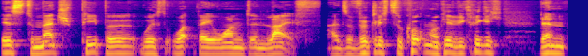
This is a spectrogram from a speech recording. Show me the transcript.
is to match people with what they want in life. Also wirklich zu gucken, okay, wie kriege ich denn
